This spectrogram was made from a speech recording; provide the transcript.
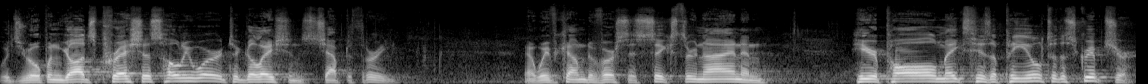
Would you open God's precious holy word to Galatians chapter 3? And we've come to verses 6 through 9, and here Paul makes his appeal to the scripture.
